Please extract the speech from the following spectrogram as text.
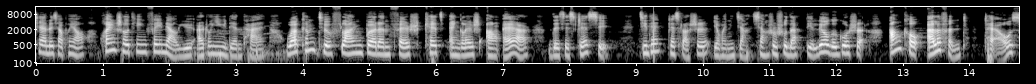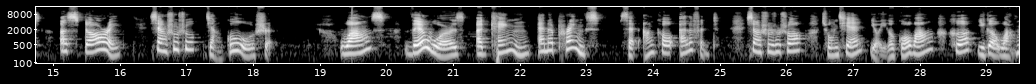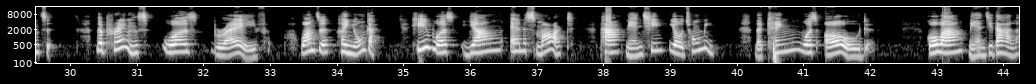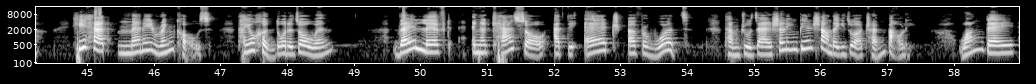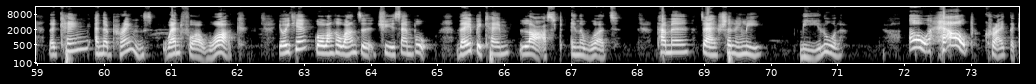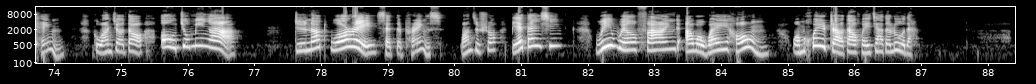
亲爱的小朋友，欢迎收听飞鸟鱼儿童英语电台。Welcome to Flying Bird and Fish Kids English on Air. This is Jessie. 今天 Jessie Elephant Tells a Story》。象叔叔讲故事。Once there was a king and a prince, said Uncle Elephant. 象叔叔说：“从前有一个国王和一个王子。” The prince was brave. 王子很勇敢。He was young and smart. 他年轻又聪明。The king was old. 国王年纪大了。He had many wrinkles. 他有很多的皱纹。They lived in a castle at the edge of a wood. 他们住在森林边上的一座城堡里。 one day, the king and the prince went for a walk. 有一天，国王和王子去散步。They became lost in the woods. 他们在森林里迷路了。Oh, help! cried the king. 国王叫道：“哦，救命啊！” Do not worry, said the prince. 王子说：“别担心，We will find our way home. 我们会找到回家的路的。”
